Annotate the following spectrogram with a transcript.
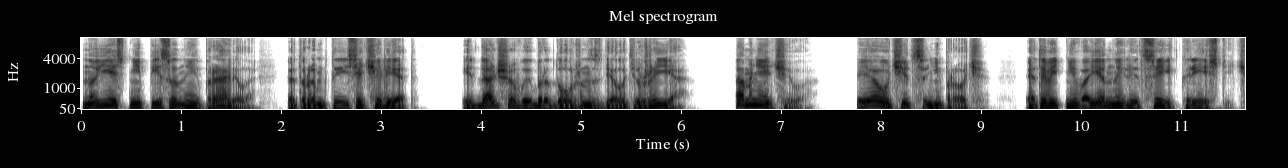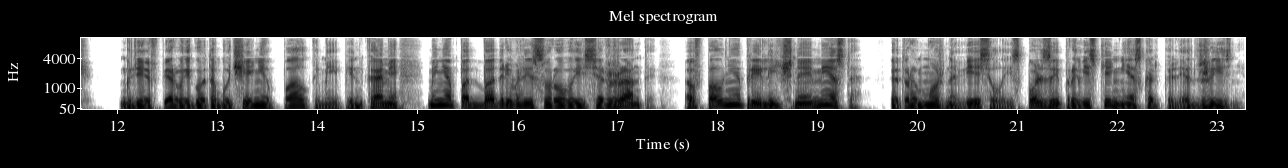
Но есть неписанные правила, которым тысячи лет, и дальше выбор должен сделать уже я. А мне чего? Я учиться не прочь. Это ведь не военный лицей Крестич, где в первый год обучения палками и пинками меня подбадривали суровые сержанты, а вполне приличное место, в котором можно весело, используя, провести несколько лет жизни.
